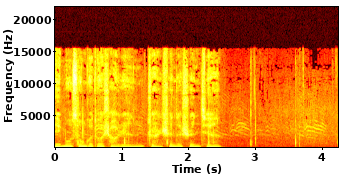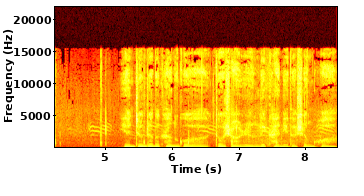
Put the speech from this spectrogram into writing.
你目送过多少人转身的瞬间？眼睁睁的看过多少人离开你的生活？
